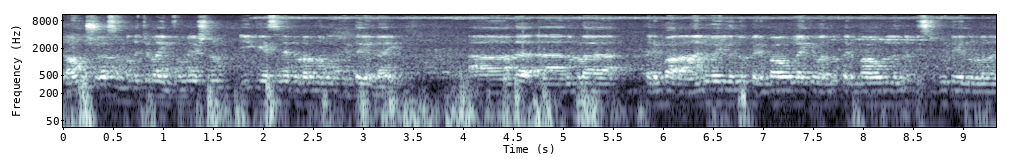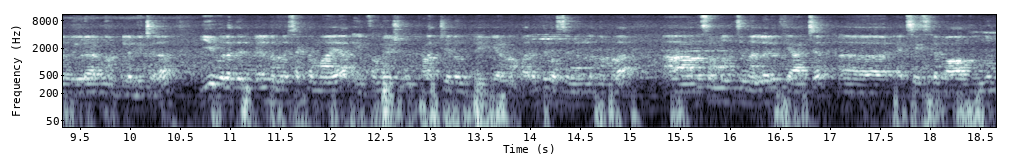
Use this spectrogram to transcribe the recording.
ബ്രൗൺ ഷുഗർ സംബന്ധിച്ചുള്ള ഇൻഫർമേഷനും ഈ കേസിനെ തുടർന്ന് നമുക്ക് കിട്ടുകയുണ്ടായി. അത് നമ്മൾ പെരുമ്പാ ആലുവയിൽ നിന്ന് പെരുമ്പാവൂരിലേക്ക് വന്ന്. പെരുമ്പാവൂരിൽ നിന്ന് ഡിസ്ട്രിബ്യൂട്ട് ചെയ്യുന്നുള്ള വിവരമാണ് നമുക്ക് ലഭിച്ചത്. ഈ വിവരത്തിന്മേൽ നമ്മൾ ശക്തമായ ഇൻഫർമേഷൻ കളക്ട് ചെയ്തുകൊണ്ടിരിക്കുകയാണ്. അത് സംബന്ധിച്ച് നല്ലൊരു ക്യാച്ച് എക്സൈസിന്റെ ഭാഗത്തു നിന്നും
